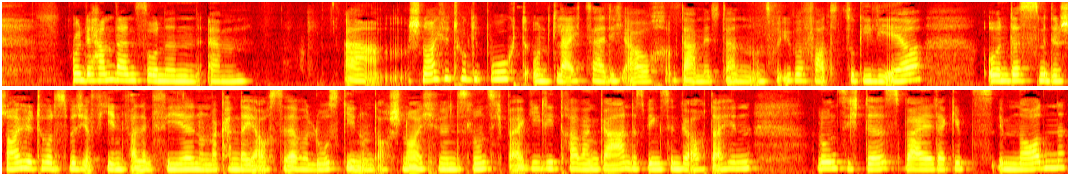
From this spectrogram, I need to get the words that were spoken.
Und wir haben dann so einen ähm, ähm, Schnorcheltour gebucht und gleichzeitig auch damit dann unsere Überfahrt zu Gili Air. Und das mit dem Schnorcheltour, das würde ich auf jeden Fall empfehlen. Und man kann da ja auch selber losgehen und auch schnorcheln. Das lohnt sich bei Gili Travangan. Deswegen sind wir auch dahin. Lohnt sich das, weil da gibt es im Norden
